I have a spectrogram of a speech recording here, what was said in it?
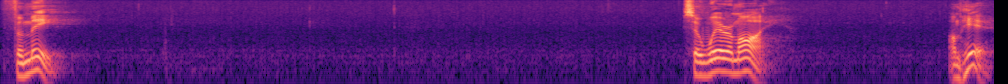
for me. So, where am I? I'm here.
